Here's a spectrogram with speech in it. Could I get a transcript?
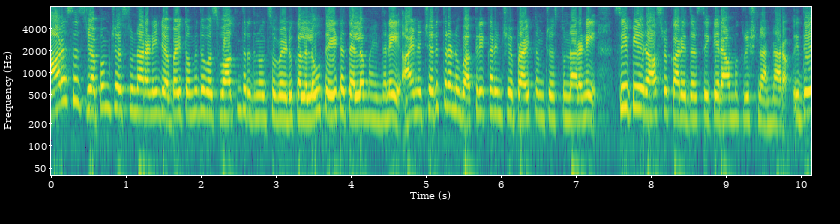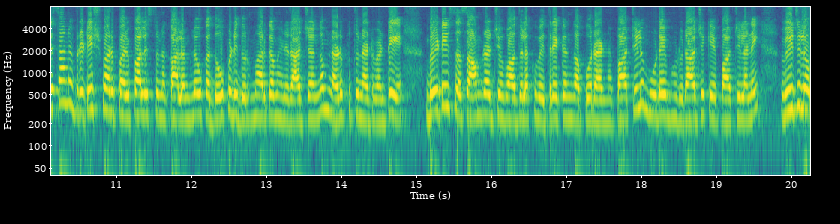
ఆర్ఎస్ఎస్ జపం చేస్తున్నారని డెబ్బై తొమ్మిదవ స్వాతంత్ర దినోత్సవ వేడుకలలో తేట తెల్లమైందని ఆయన చరిత్రను వక్రీకరించే ప్రయత్నం చేస్తున్నారని సిపిఐ రాష్ట్ర కార్యదర్శి కె రామకృష్ణ అన్నారు. ఈ దేశాన్ని బ్రిటిష్ వారు పరిపాలిస్తున్న కాలంలో ఒక దోపిడీ దుర్మార్గమైన రాజ్యాంగం నడుపుతున్నటువంటి బ్రిటిష్ సామ్రాజ్యవాదులకు వ్యతిరేకంగా పోరాడిన పార్టీలు మూడే మూడు రాజకీయ పార్టీలని వీటిలో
